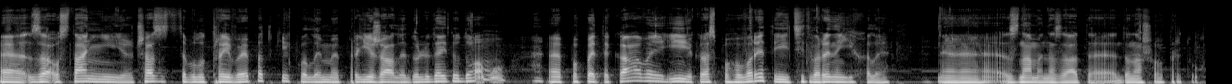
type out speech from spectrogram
е, за останній час це було три випадки, коли ми приїжджали до людей додому е, попити кави і якраз поговорити. І ці тварини їхали е, з нами назад до нашого притулку.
